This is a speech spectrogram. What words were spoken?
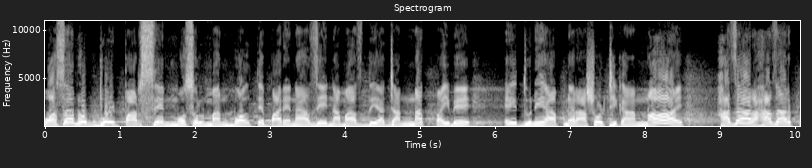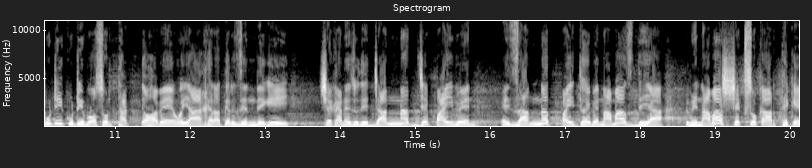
পঁচানব্বই পার্সেন্ট মুসলমান বলতে পারে না যে নামাজ দিয়া জান্নাত পাইবে। এই দুনিয়া আপনার আসল ঠিকানা নয়। হাজার হাজার কোটি কোটি বছর থাকতে হবে ওই আখেরাতের জিন্দেগি। সেখানে যদি জান্নাত যে পাইবেন, এই জান্নাত পাইতে হবে নামাজ দিয়া। তুমি নামাজ শেখছো কার থেকে?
